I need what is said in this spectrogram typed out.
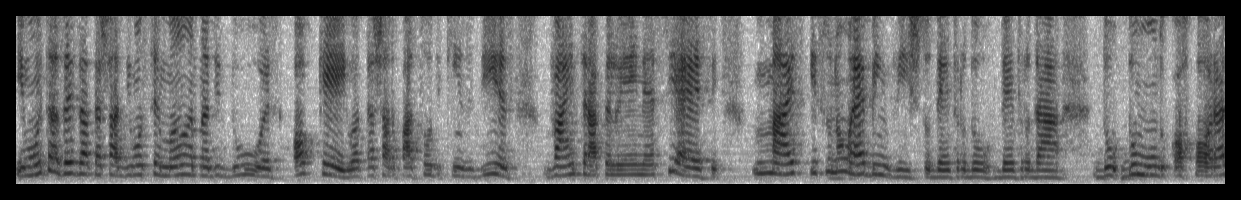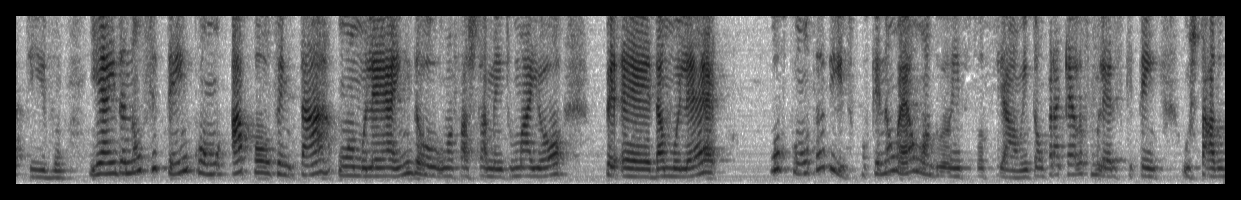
E muitas vezes atestado de uma semana, de duas, ok, o atestado passou de 15 dias, vai entrar pelo INSS. Mas isso não é bem visto dentro do, dentro da, do, do mundo corporativo. E ainda não se tem como aposentar uma mulher ainda, ou um afastamento maior é, da mulher por conta disso, porque não é uma doença social. Então, para aquelas mulheres que têm o, estado,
